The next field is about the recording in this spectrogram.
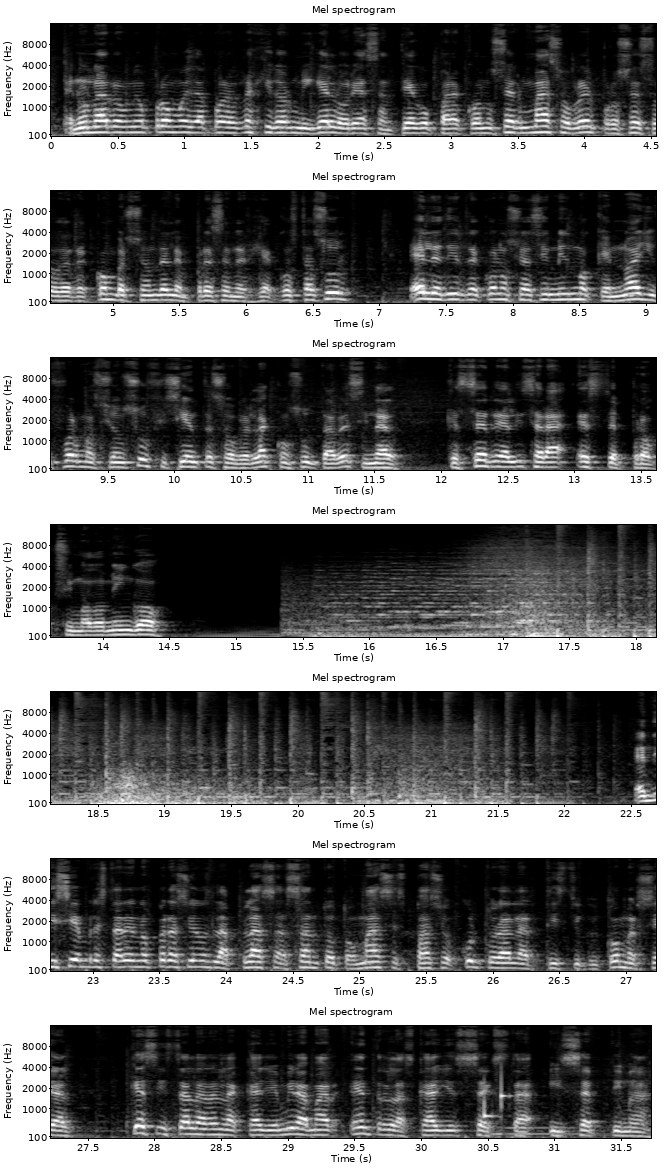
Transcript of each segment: En una reunión promovida por el regidor Miguel Lorea Santiago para conocer más sobre el proceso de reconversión de la empresa Energía Costa Azul, el edil reconoció asimismo que no hay información suficiente sobre la consulta vecinal que se realizará este próximo domingo. En diciembre estará en operaciones la Plaza Santo Tomás, espacio cultural, artístico y comercial que se instalará en la calle Miramar entre las calles Sexta y Séptima.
